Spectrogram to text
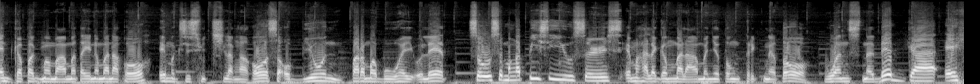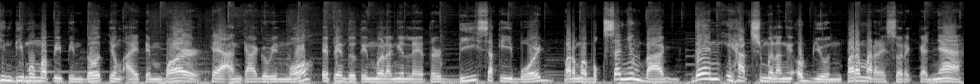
And kapag mamamatay naman ako, eh magsiswitch lang ako sa Obyun para mabuhay ulit. So sa mga PC users, eh mahalagang malaman nyo tong trick na to. Once na dead ka, eh hindi mo mapipindot yung item bar. Kaya ang gagawin mo, eh pindutin mo lang yung letter B sa keyboard para mabuksan yung bag, then i-hatch mo lang yung Obyun para ma-resurrect ka niya.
